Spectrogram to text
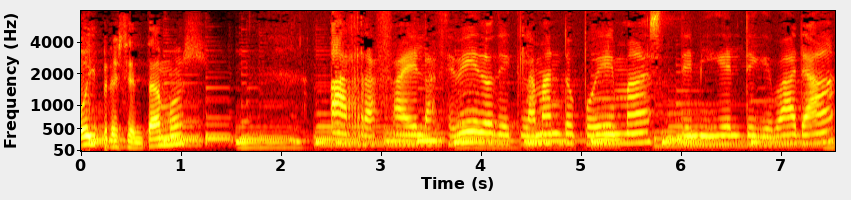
Hoy presentamos a Rafael Acevedo declamando poemas de Miguel de Guevara,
